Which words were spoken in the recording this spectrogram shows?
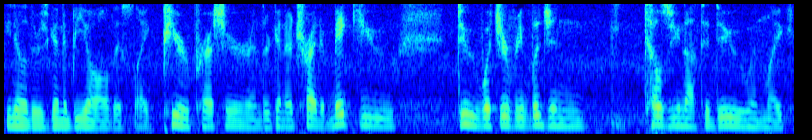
you know, there's going to be all this like peer pressure and they're going to try to make you do what your religion tells you not to do. And like,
